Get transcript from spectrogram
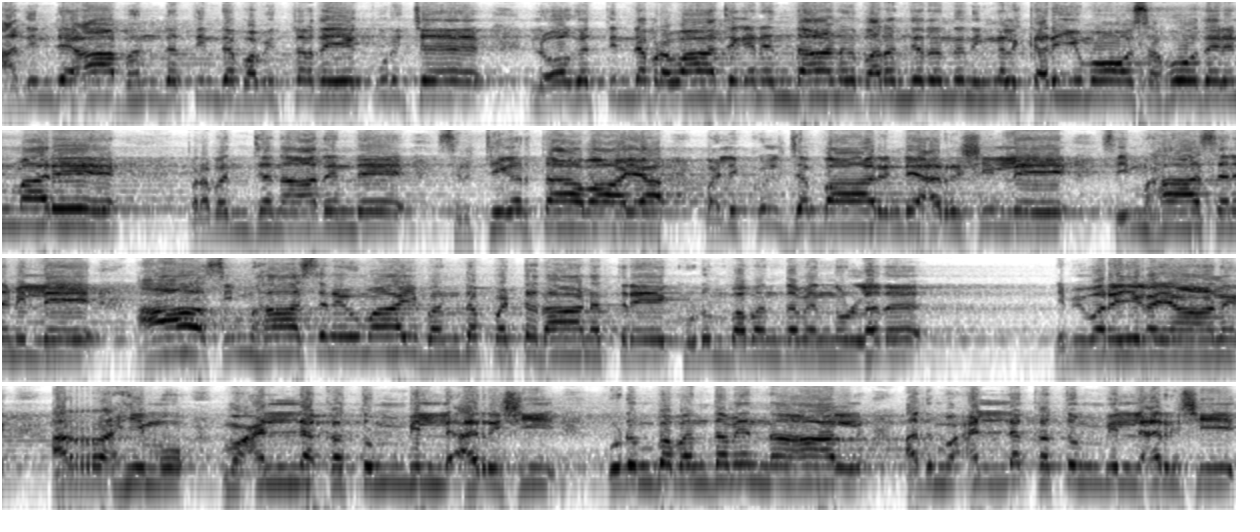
അതിന്റെ ആ ബന്ധത്തിന്റെ പവിത്രതയെക്കുറിച്ച് ലോകത്തിന്റെ പ്രവാചകൻ എന്താണ് പറഞ്ഞതെന്ന് നിങ്ങൾക്കറിയുമോ സഹോദരന്മാരെ? പ്രപഞ്ചനാഥന്റെ സൃഷ്ടികർത്താവായ വലിക്കുൽ ജബ്ബാറിന്റെ അറിഷില്ലേ സിംഹാസനമില്ലേ? ആ സിംഹാസനവുമായി ബന്ധപ്പെട്ടതാണത്രേ കുടുംബ ബന്ധം എന്നുള്ളത് നബി പറയുകയാണ് അർറഹിമു മുഅല്ലഖത്തും ബിൽ അർശി. കുടുംബ അത് അല്ലക്കത്തുമ്പിൽ അർശി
